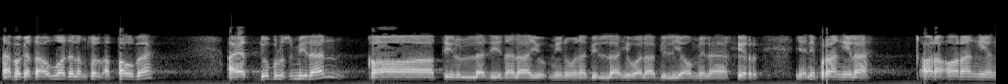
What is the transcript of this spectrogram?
Apa kata Allah dalam surat At-Taubah ayat 29? Qatilul ladzina la yu'minuna billahi wala bil yaumil akhir. yakni perangilah orang-orang yang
